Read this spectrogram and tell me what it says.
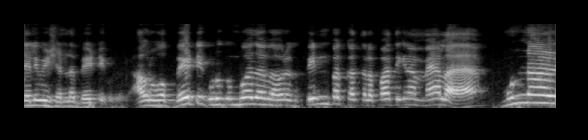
டெலிவிஷன்ல பேட்டி கொடுக்குறாரு. அவர் பேட்டி கொடுக்கும்போது அவருக்கு பின்பக்கத்துல பாத்தீங்கன்னா மேல முன்னாள்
